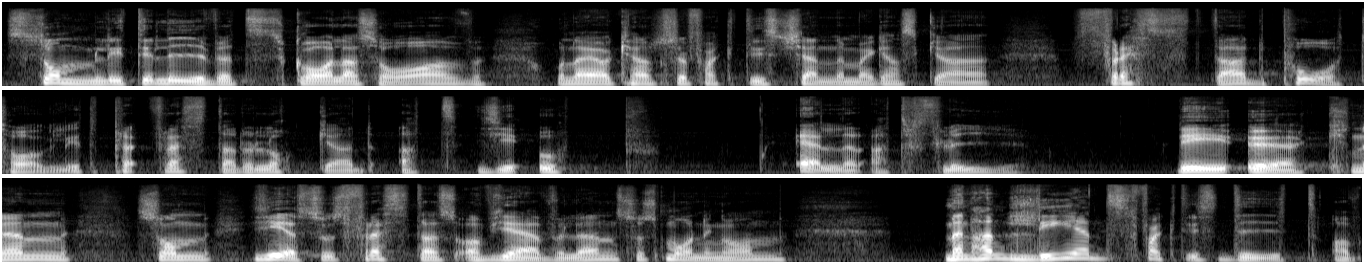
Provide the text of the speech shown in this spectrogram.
somligt i livet skalas av och när jag kanske faktiskt känner mig ganska frestad, påtagligt frestad och lockad att ge upp eller att fly. Det är i öknen som Jesus frestas av djävulen så småningom. Men han leds faktiskt dit av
